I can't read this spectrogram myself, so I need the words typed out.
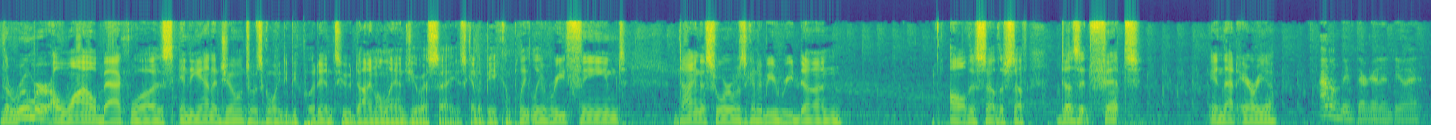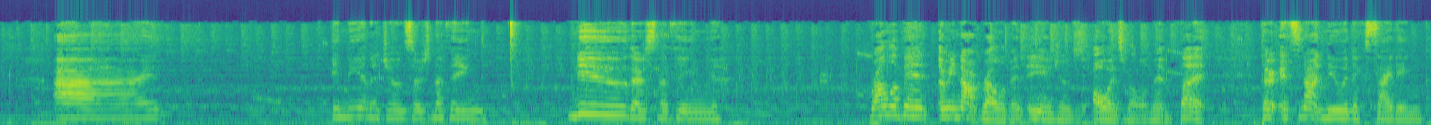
The rumor a while back was Indiana Jones was going to be put into Dinoland USA. It's going to be completely rethemed. Dinosaur was going to be redone. All this other stuff. Does it fit in that area? I don't think they're gonna do it. I Indiana Jones. There's nothing new. There's nothing relevant. I mean, not relevant. Indiana Jones is always relevant, but there it's not new and exciting.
